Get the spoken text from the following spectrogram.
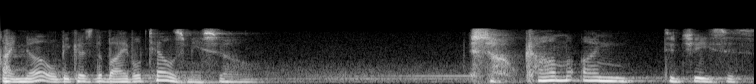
I know because the Bible tells me so. So come unto Jesus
